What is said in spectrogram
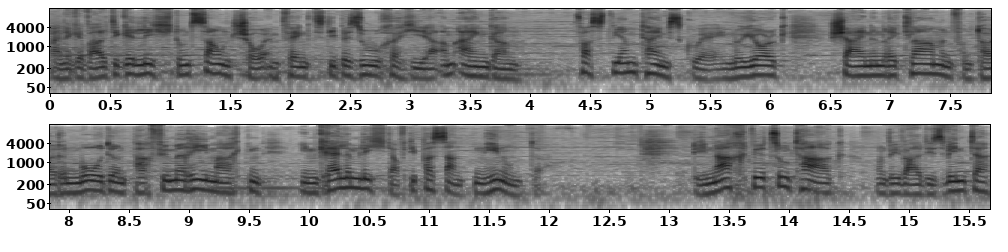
Eine gewaltige Licht- und Soundshow empfängt die Besucher hier am Eingang. Fast wie am Times Square in New York scheinen Reklamen von teuren Mode- und Parfümeriemarken in grellem Licht auf die Passanten hinunter. Die Nacht wird zum Tag und Vivaldis Winter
